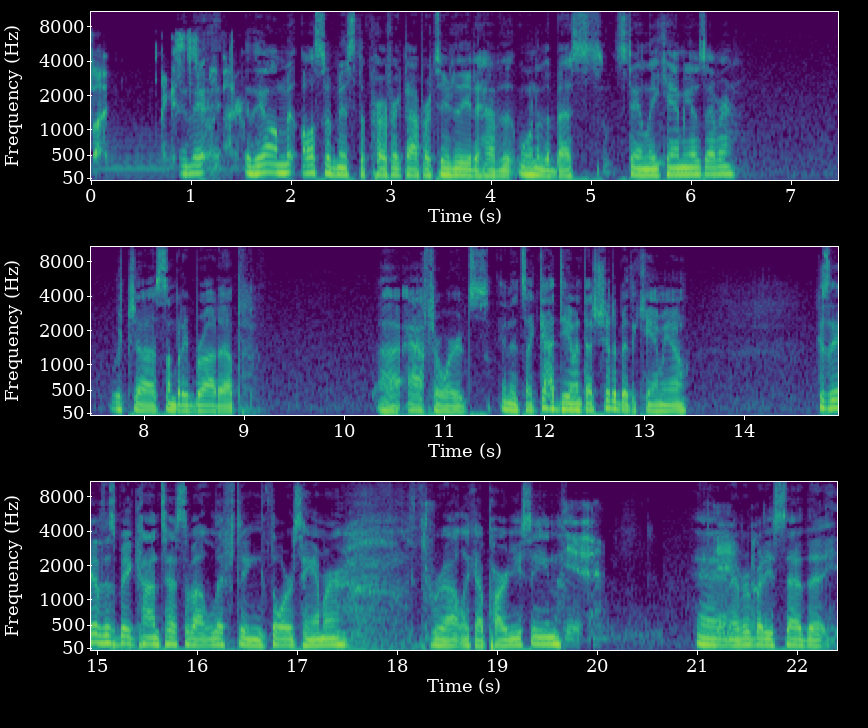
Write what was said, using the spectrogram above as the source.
But I guess and they really and they all also missed the perfect opportunity to have the, one of the best Stan Lee cameos ever, which uh, somebody brought up uh, afterwards, and it's like, God damn it, that should have been the cameo. Because they have this big contest about lifting Thor's hammer throughout like a party scene. Yeah. and Yeah. everybody said that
